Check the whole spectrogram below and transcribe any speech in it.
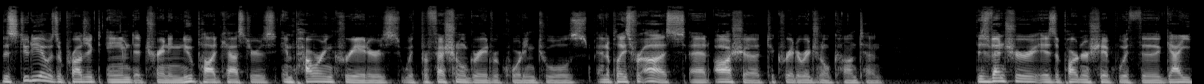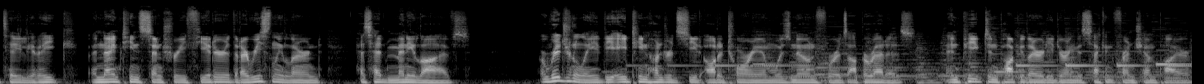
The studio is a project aimed at training new podcasters, empowering creators with professional grade recording tools, and a place for us at Ausha to create original content. This venture is a partnership with the Gaieté Lyrique, a 19th century theater that I recently learned has had many lives. Originally, the 1800 seat auditorium was known for its operettas and peaked in popularity during the Second French Empire.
